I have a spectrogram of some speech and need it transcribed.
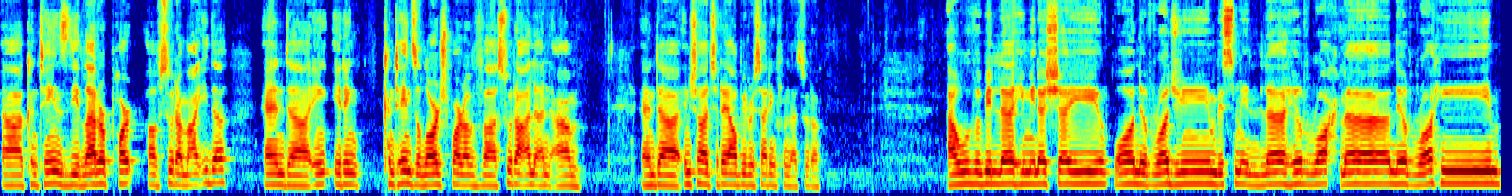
uh, contains the latter part of Surah Ma'idah and uh, it in- contains a large part of uh, Surah Al-An'am. And uh, inshallah today I'll be reciting from that surah. أعوذ بالله من الشيطان الرجيم. بسم الله الرحمن الرحيم.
